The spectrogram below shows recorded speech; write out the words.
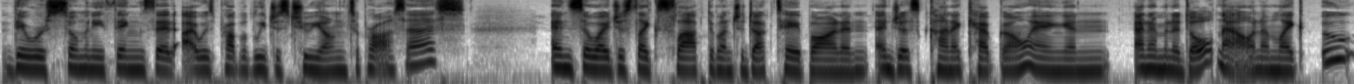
there were so many things that I was probably just too young to process. And so I just like slapped a bunch of duct tape on and, and just kind of kept going and and I'm an adult now and I'm like, "Ooh,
